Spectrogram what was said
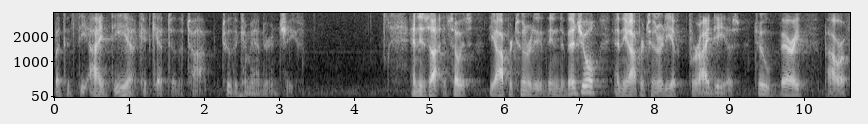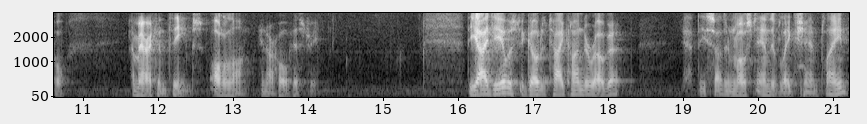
but that the idea could get to the top, to the commander in chief. And his, uh, so it's the opportunity of the individual and the opportunity of, for ideas, two very powerful American themes all along in our whole history. The idea was to go to Ticonderoga at the southernmost end of Lake Champlain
